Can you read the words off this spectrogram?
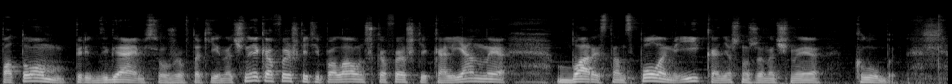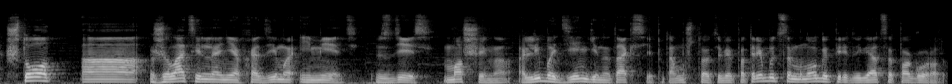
Потом передвигаемся уже в такие ночные кафешки, типа лаунж-кафешки, кальянные, бары с танцполами и, конечно же, ночные клубы. Что а, желательно необходимо иметь здесь машина, либо деньги на такси, потому что тебе потребуется много передвигаться по городу.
